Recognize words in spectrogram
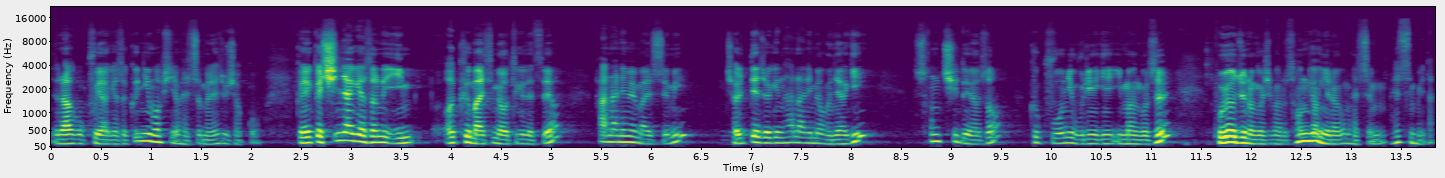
라고 구약에서 끊임없이 말씀을 해주셨고 그러니까 신약에서는 이- 어, 그 말씀이 어떻게 됐어요? 하나님의 말씀이 절대적인 하나님의 언약이 성취되어서 그 구원이 우리에게 임한 것을 보여주는 것이 바로 성경이라고 말씀했습니다.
